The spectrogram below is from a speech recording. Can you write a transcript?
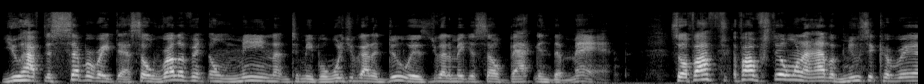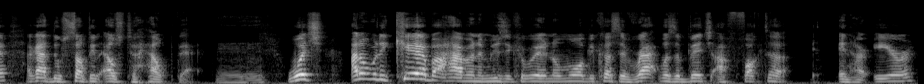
you have to separate that. So relevant don't mean nothing to me. But what you got to do is you got to make yourself back in demand. So if I if I still want to have a music career, I got to do something else to help that. Mm-hmm. Which I don't really care about having a music career no more because if rap was a bitch, I fucked her in her ear,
